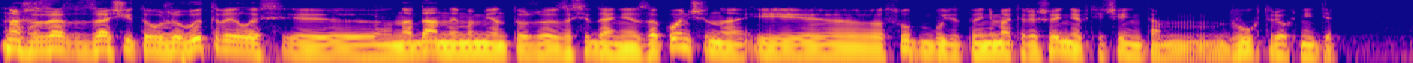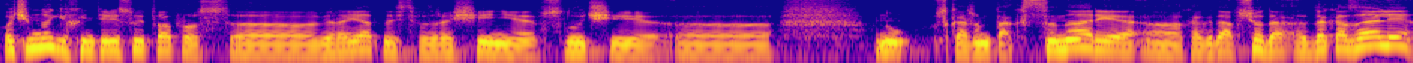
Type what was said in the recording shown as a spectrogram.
Наша защита уже выстроилась, на данный момент уже заседание закончено, и э, суд будет принимать решение в течение там, двух-трех недель. Очень многих интересует вопрос, э, вероятность возвращения в случае э, ну, скажем так, сценария, э, когда все доказали,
